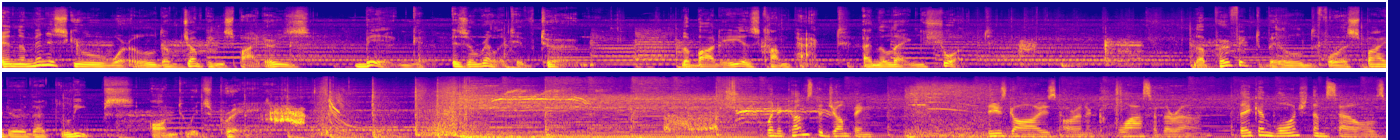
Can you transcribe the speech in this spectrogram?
In the minuscule world of jumping spiders, big is a relative term. The body is compact and the legs short. The perfect build for a spider that leaps onto its prey. When it comes to jumping, these guys are in a class of their own. They can launch themselves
